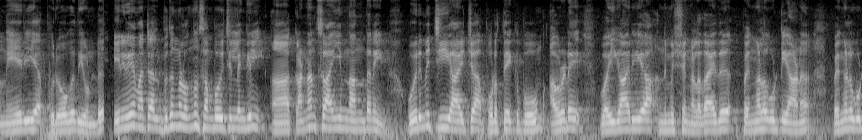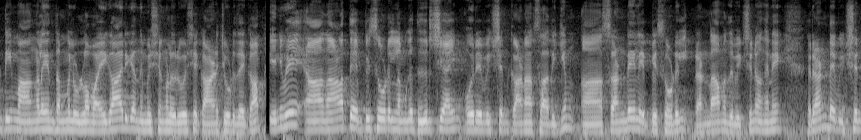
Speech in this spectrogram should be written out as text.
നേരിയ പുരോഗതിയുണ്ട്. ഇനിവേ മറ്റ് അത്ഭുതങ്ങളൊന്നും സംഭവിച്ചില്ലെങ്കിൽ കണ്ണൻ സായിയും നന്ദനയും ഒരുമിച്ച് ഈ ആഴ്ച പുറത്തേക്ക് പോവും. അവരുടെ വൈകാരിക നിമിഷങ്ങൾ അതായത് പെങ്ങളുകുട്ടിയാണ്. പെങ്ങളുകുട്ടിയും ആങ്ങളെയും തമ്മിലുള്ള വൈകാരിക നിമിഷങ്ങൾ ഒരുപക്ഷെ കാണിച്ചു കൊടുത്തേക്കാം. എനിവേ നാളത്തെ എപ്പിസോഡിൽ നമുക്ക് തീർച്ചയായും ഒരു എവിക്ഷൻ കാണാൻ സാധിക്കും. സൺഡേയിലെ എപ്പിസോഡിൽ രണ്ടാമത് എവിക്ഷനും അങ്ങനെ രണ്ട് എവിക്ഷൻ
